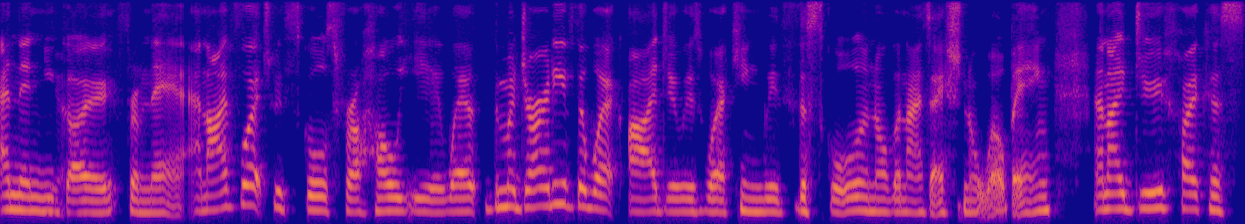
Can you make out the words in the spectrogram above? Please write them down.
And then you yeah. go from there. And I've worked with schools for a whole year where the majority of the work I do is working with the school and organizational well-being. And I do focus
